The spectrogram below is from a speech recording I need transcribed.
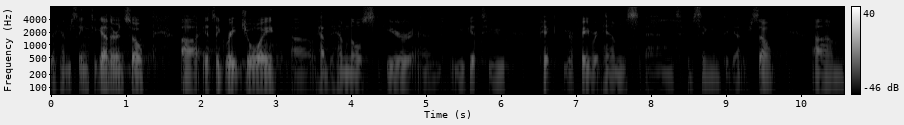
the hymn sing together, and so uh, it's a great joy. Uh, we have the hymnals here, and you get to pick your favorite hymns, and we sing them together. So um,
